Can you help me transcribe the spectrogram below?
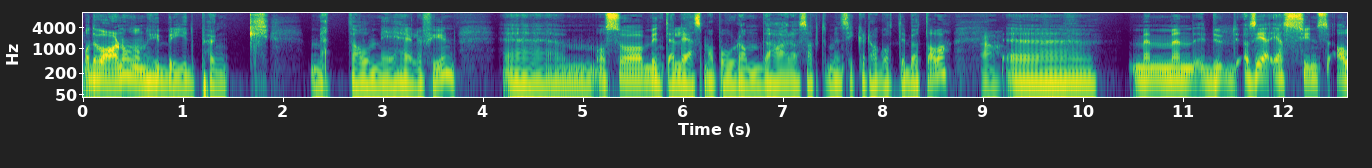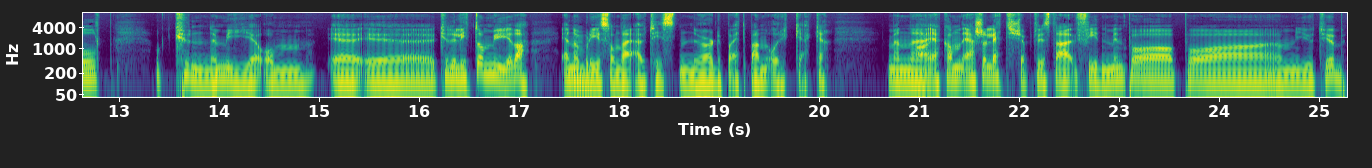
Og det var noe sånn hybrid punk-metal med hele fyren. Um, og så begynte jeg å lese meg på hvordan det her har sakte, men sikkert har gått i bøtta, da. Ja. Uh, men men du, altså jeg, jeg syns alt å kunne mye om uh, uh, Kunne litt om mye, da, enn å Mm. bli sånn der autist-nerd på ett band, orker jeg ikke. Men eh, jeg, kan, jeg er så lettkjøpt hvis det er feeden min på, på um, YouTube.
